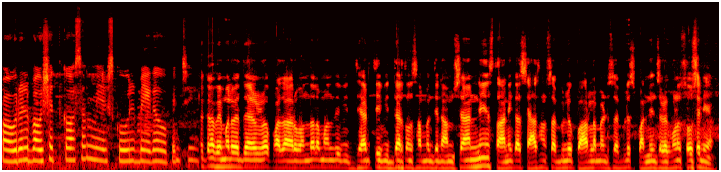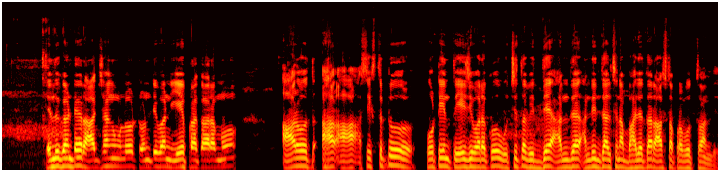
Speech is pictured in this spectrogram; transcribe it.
పౌరుల భవిష్యత్తు కోసం మీరు స్కూల్ బేగా ఓపెన్ చేయాలి విమల విద్యాలయంలో పదహారు వందల మంది విద్యార్థి విద్యార్థులకు సంబంధించిన అంశాన్ని స్థానిక శాసనసభ్యులు పార్లమెంటు సభ్యులు స్పందించడం కూడా శోచనీయం ఎందుకంటే రాజ్యాంగంలో ట్వంటీ వన్ ఏ ప్రకారము ఆరో సిక్స్త్ టు ఫోర్టీన్త్ ఏజ్ వరకు ఉచిత విద్య అంద అందించాల్సిన బాధ్యత రాష్ట్ర ప్రభుత్వానికి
